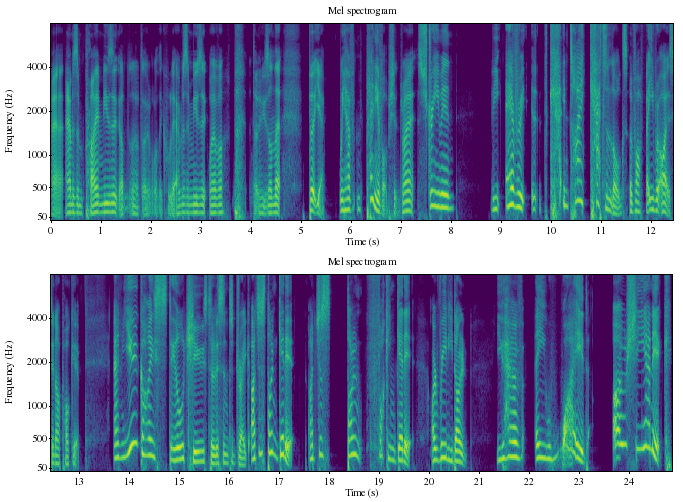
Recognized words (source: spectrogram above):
uh, Amazon Prime Music. I don't, I don't, know what they call it, Amazon Music, whatever. I don't know who's on that. But yeah, we have plenty of options, right? Streaming, the every entire catalogs of our favorite artists in our pocket, and you guys still choose to listen to Drake. I just don't get it. I just don't fucking get it. I really don't. You have a wide, oceanic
